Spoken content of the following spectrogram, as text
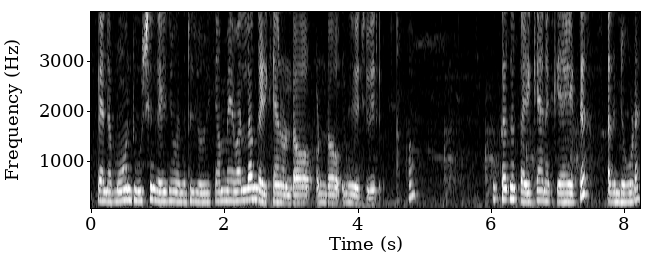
അപ്പോൾ എന്റെ മോൻ ട്യൂഷൻ കഴിഞ്ഞ് വന്നിട്ട് ചോദിക്കാം അമ്മേ വല്ലതും കഴിക്കാനുണ്ടോ? ഉണ്ടോ? എന്ന് ചോദിച്ചു വരും. അപ്പം നമുക്കൊക്കെ കഴിക്കാനൊക്കെ ആയിട്ട് അതിന്റെ കൂടെ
